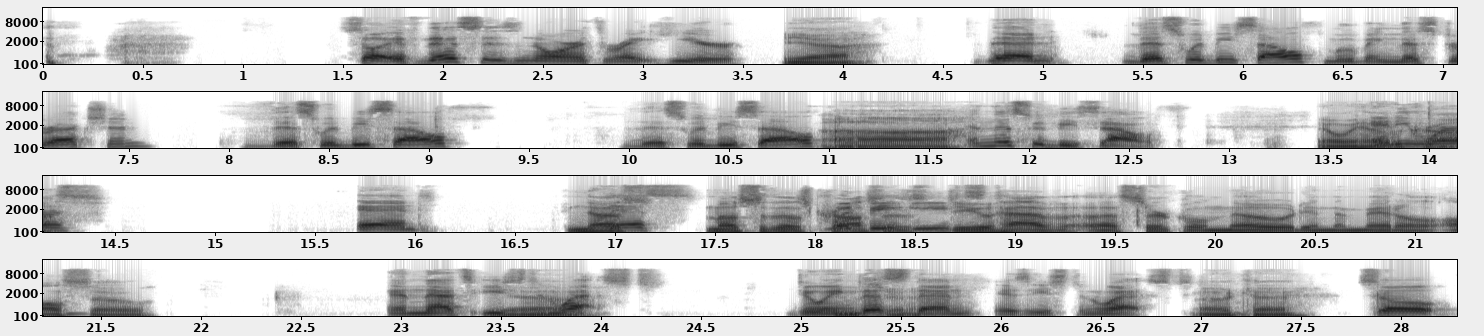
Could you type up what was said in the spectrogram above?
so if this is north right here, Yeah. then this would be south, moving this direction. This would be south. This would be south, Ah, and this would be south. and we have Anywhere- a cross. And Notice most of those crosses do have a circle node in the middle also. and that's east and west. Doing this then is east and west. Okay. So,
